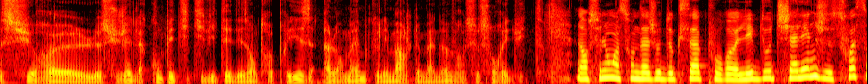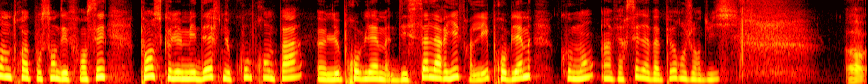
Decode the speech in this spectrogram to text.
sur le sujet de la compétitivité des entreprises, alors même que les marges de manœuvre se sont réduites. Alors, selon un sondage Odoxa pour euh, l'Hebdo Challenge, 63% des Français pensent que le MEDEF ne comprend pas euh, le problème des salariés, enfin les problèmes. Comment inverser la vapeur aujourd'hui? Alors,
